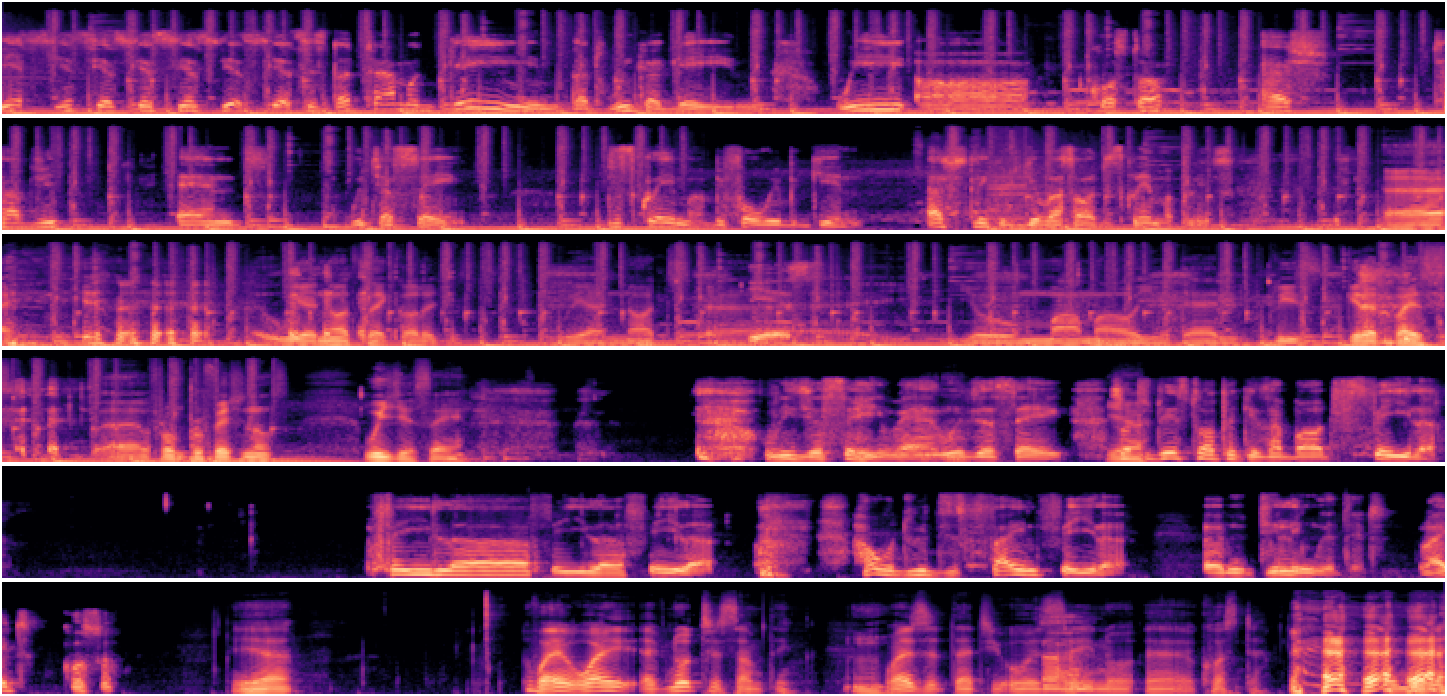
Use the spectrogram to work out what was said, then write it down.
Yes, yes, yes, yes, yes, yes, yes. It's that time again, that week again. We are Costa, Ash, Tavi, and we just saying disclaimer before we begin. Ashley could give us our disclaimer, please. Uh, we are not psychologists. We are not uh, Yes. your mama or your daddy. Please get advice uh, from professionals. We just saying. We just saying, man. We're mm-hmm. just saying. So today's topic is about failure. Failure, failure, failure. How would we define failure and dealing with it, right, Koso? Yeah. Why? Why? I've noticed something. Mm. Why is it that you always Uh-huh. say no, uh, Costa? and then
